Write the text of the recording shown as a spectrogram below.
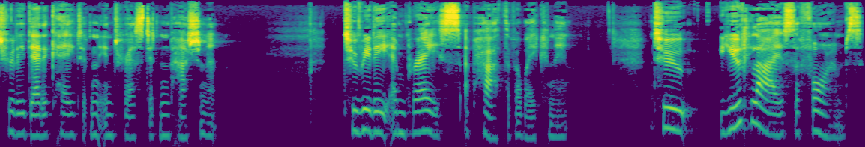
truly dedicated and interested and passionate to really embrace a path of awakening, to utilize the forms,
